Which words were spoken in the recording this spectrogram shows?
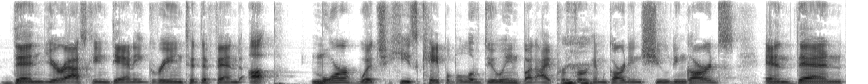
then you're asking Danny Green to defend up more, which he's capable of doing, but I prefer mm-hmm. him guarding shooting guards. And then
